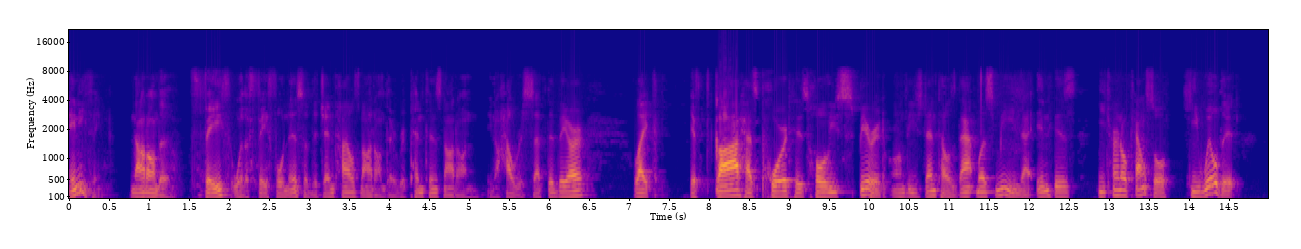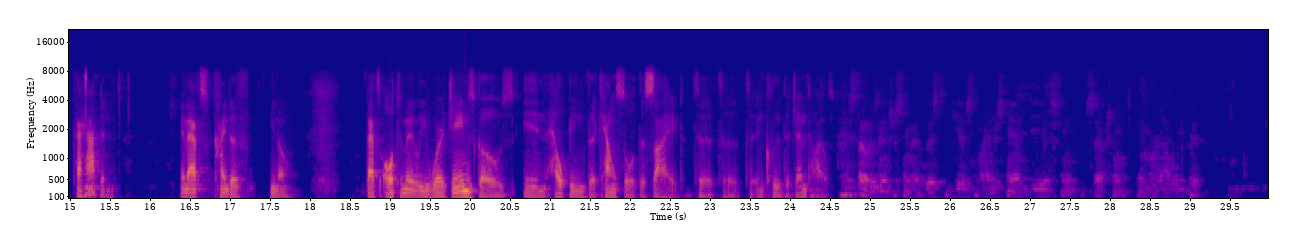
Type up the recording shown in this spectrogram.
anything, not on the faith or the faithfulness of the Gentiles, not on their repentance, not on you know how receptive they are. Like if God has poured His Holy Spirit on these Gentiles, that must mean that in His eternal counsel, He willed it to happen, and that's kind of you know that's ultimately where James goes in helping the council decide to, to, to include the Gentiles. I just thought it was interesting that list he gives. I understand the abstain sexual immorality, but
